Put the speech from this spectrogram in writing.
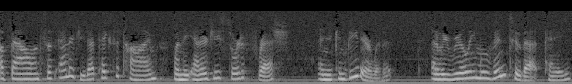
a balance of energy. That takes a time when the energy is sort of fresh and you can be there with it. And we really move into that pain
